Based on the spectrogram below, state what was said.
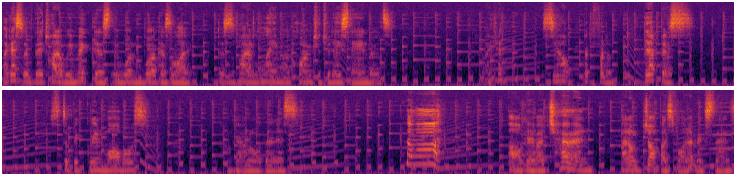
I guess if they try to remake this, it wouldn't work as like, this is probably lame according to today's standards. I can't see how big for the, depth is. Stupid green marbles. Okay, I don't know what that is. Ah! Oh, okay, if I turn, I don't jump as far. That makes sense.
